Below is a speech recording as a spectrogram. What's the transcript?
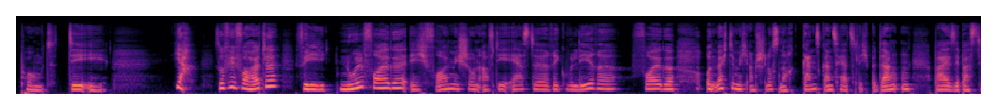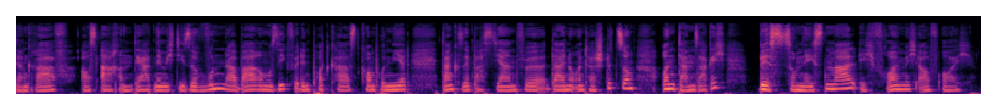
Ja, so viel für heute, für die Nullfolge. Ich freue mich schon auf die erste reguläre Folge und möchte mich am Schluss noch ganz, ganz herzlich bedanken bei Sebastian Graf aus Aachen. Der hat nämlich diese wunderbare Musik für den Podcast komponiert. Danke, Sebastian, für deine Unterstützung. Und dann sage ich bis zum nächsten Mal. Ich freue mich auf euch.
